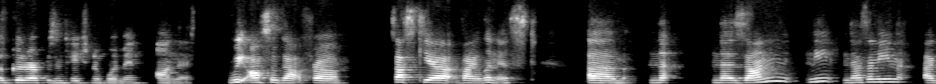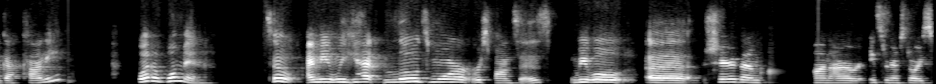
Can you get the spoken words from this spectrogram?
a good representation of women on this. We also got from Saskia violinist, um, Nazani, Nazanin Aghakhani. What a woman! So, I mean, we had loads more responses. We will uh, share them on our Instagram stories.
